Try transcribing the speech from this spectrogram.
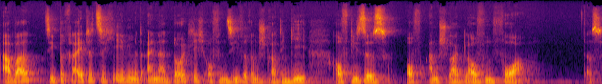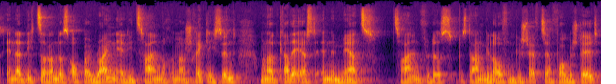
aber sie bereitet sich eben mit einer deutlich offensiveren Strategie auf dieses Auf Anschlag laufen vor. Das ändert nichts daran, dass auch bei Ryanair die Zahlen noch immer schrecklich sind. Man hat gerade erst Ende März Zahlen für das bis dahin gelaufene Geschäftsjahr vorgestellt.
